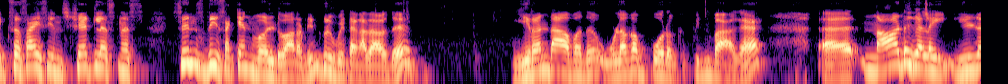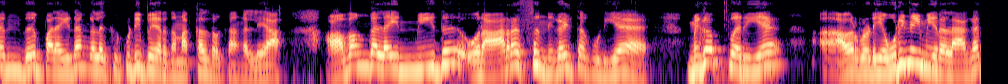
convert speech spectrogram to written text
exercise in statelessness since the second world war அப்படின்னு குறிப்பிட்டாங்க. அதாவது இரண்டாவது உலகப் போருக்கு பின்பாக நாடுகளை இழந்து பல இடங்களுக்கு குடிபெயர்ந்த மக்கள் இருக்காங்க இல்லையா? அவங்களின் மீது ஒரு அரசு நிகழ்த்தக்கூடிய மிகப்பெரிய அவர்களுடைய உரிமை மீறலாக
